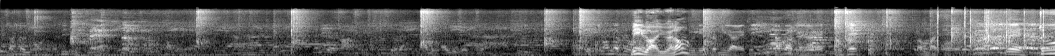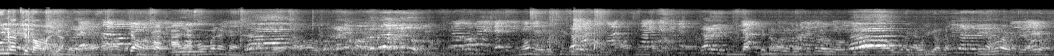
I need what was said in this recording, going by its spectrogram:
ပြီးပါပြီဗျနော်ဒီလေးသမီးရတယ်ကိုတောက်ပေါက်တင်ရတယ်ဒီထက်ကောင်းပါလေကဲတူးလက်ဖြစ်သွားပါဗျကြောက်တော့အာရဘိုးဘနဲ့ကန်တယ်နော်ငယ်လို့ဖြစ် ကြတယ်ဒီလက်ကတော့တကယ်လို့ဘောရီရတာဒီလိုရတရားရအဲ့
